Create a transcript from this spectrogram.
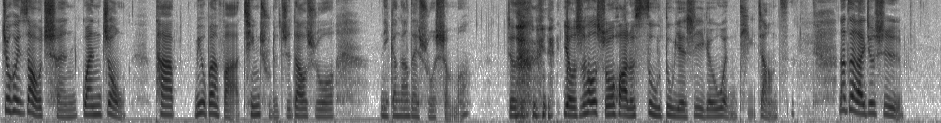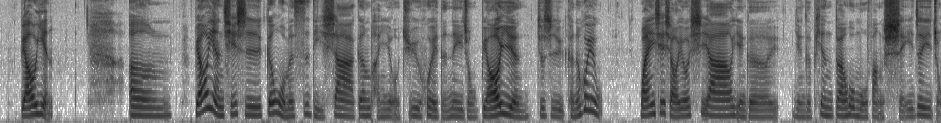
就会造成观众他没有办法清楚的知道说你刚刚在说什么，就有时候说话的速度也是一个问题。这样子，那再来就是表演。嗯，表演其实跟我们私底下跟朋友聚会的那种表演，就是可能会玩一些小游戏啊，演个。演个片段或模仿谁这一种，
